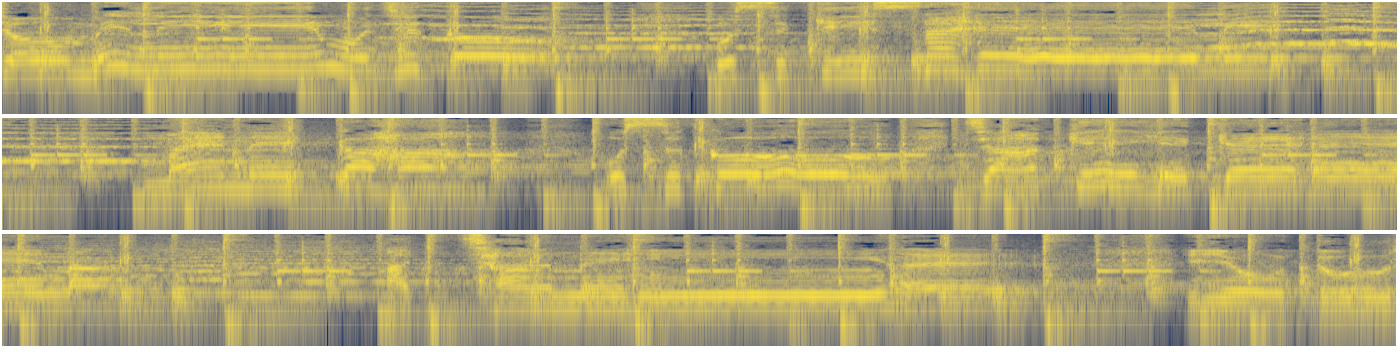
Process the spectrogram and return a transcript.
जो मिली मुझको उसकी सहेली। मैंने कहा उसको जाके ये कहना। अच्छा नहीं यूँ दूर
